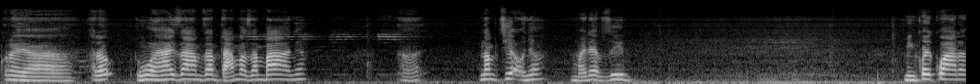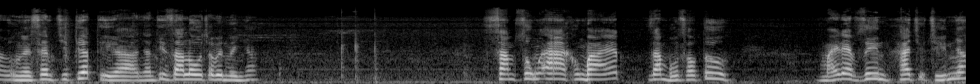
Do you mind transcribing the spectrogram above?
Con này à, à đâu? Đúng rồi hai giam, giam 8 và giam 3 nhá. Đấy. 5 triệu nhá. Máy đẹp zin Mình quay qua đó, Người xem chi tiết thì à, nhắn tin Zalo cho bên mình nhá. Samsung A03s, RAM 464 Máy đẹp zin 2 triệu 9 nhá.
